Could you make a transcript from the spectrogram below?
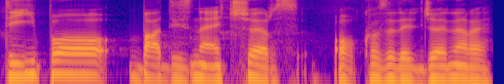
tipo Body Snatchers o cose del genere.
